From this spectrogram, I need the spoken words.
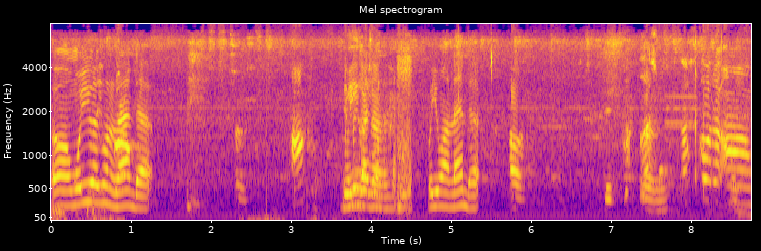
Um where you guys wanna land at? Huh? Where you guys Lemina. wanna where you wanna land at? Oh. This, Let's um, let's go to um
